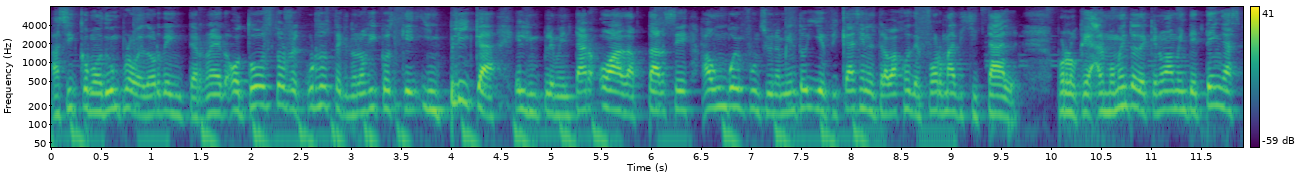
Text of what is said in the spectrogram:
así como de un proveedor de internet o todos estos recursos tecnológicos que implica el implementar o adaptarse a un buen funcionamiento y eficacia en el trabajo de forma digital. Por lo que al momento de que nuevamente tengas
